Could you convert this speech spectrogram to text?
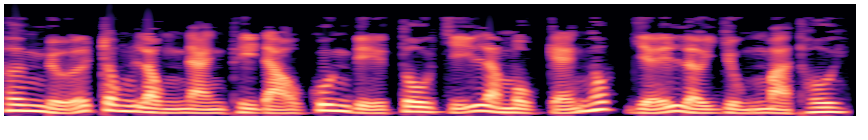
hơn nữa trong lòng nàng thì đạo quân địa tô chỉ là một kẻ ngốc dễ lợi dụng mà thôi.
